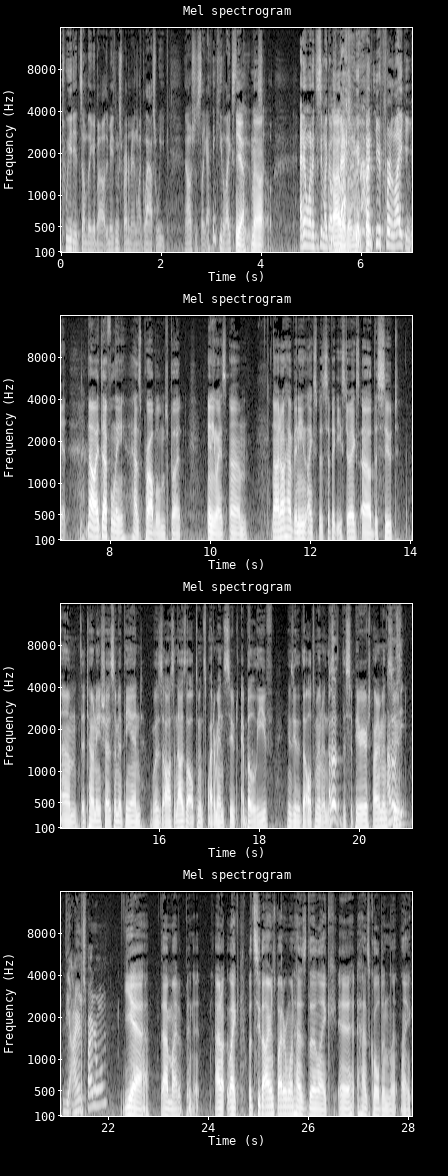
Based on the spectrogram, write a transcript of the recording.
tweeted something about Amazing Spider-Man like last week, and I was just like, I think he likes. The Yeah, movie, no. So. I didn't want it to seem like I was No, I bashing movie, on you for liking it. No, it definitely has problems, but anyways, um, no, I don't have any like specific Easter eggs. Uh, the suit, um, that Tony shows him at the end was awesome. That was the Ultimate Spider-Man suit, I believe. It was either the Ultimate or the, thought- the Superior Spider-Man I was suit. the, the Iron Spider one. Yeah, that might have been it. I don't like, but see, the Iron Spider one has the like it has golden like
